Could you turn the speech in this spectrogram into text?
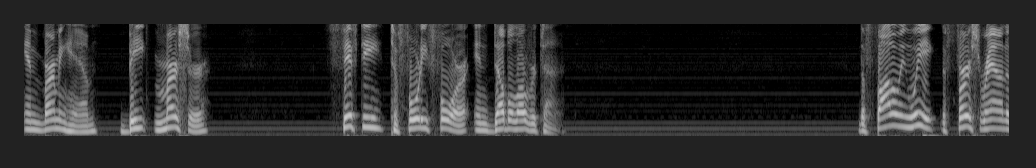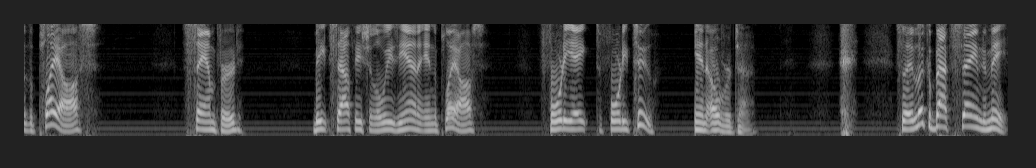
in Birmingham beat Mercer 50 to 44 in double overtime. The following week, the first round of the playoffs, Samford beat Southeastern Louisiana in the playoffs 48 to 42 in overtime. so they look about the same to me.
